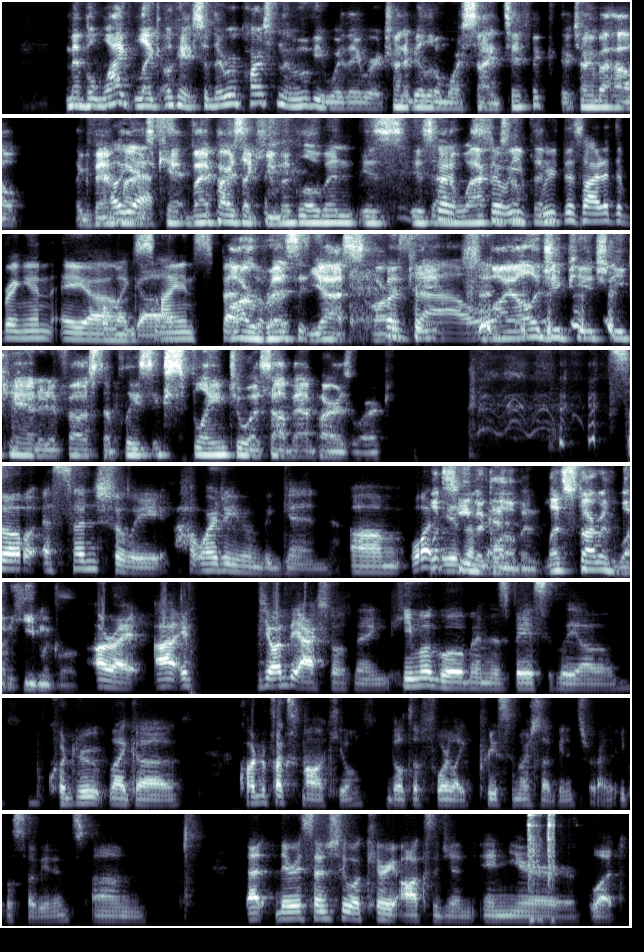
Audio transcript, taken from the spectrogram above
Man, but why? Like, okay, so there were parts in the movie where they were trying to be a little more scientific. They're talking about how like vampires Oh, yes. can't vampires like hemoglobin is is out of whack so or we, something. we decided to bring in a um, Oh my God. science our specialist. resident, yes, our Fausto. P- biology PhD candidate Fausto, please explain to us how vampires work. So essentially, how, where do you even begin? Um, what What's is hemoglobin? Let's start with what hemoglobin. All right. Uh, if, if you want the actual thing, hemoglobin is basically a quadru like a quadruplex molecule built of four like pre-similar subunits or rather equal subunits. Um, that they're essentially what carry oxygen in your blood.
